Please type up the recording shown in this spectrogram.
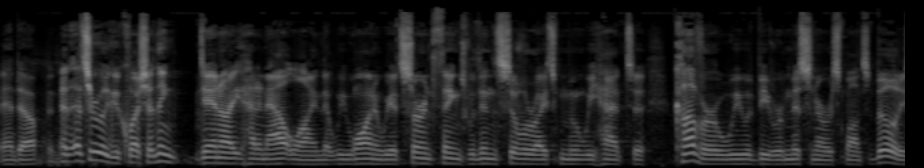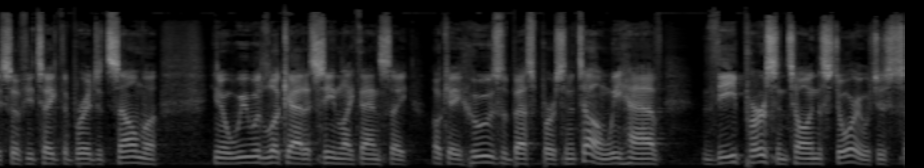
end up? And That's a really good question. I think Dan and I had an outline that we wanted. We had certain things within the civil rights movement we had to cover. We would be remiss in our responsibility. So if you take the bridge at Selma, you know, we would look at a scene like that and say, okay, who's the best person to tell? And we have the person telling the story, which is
